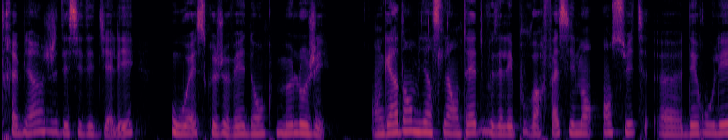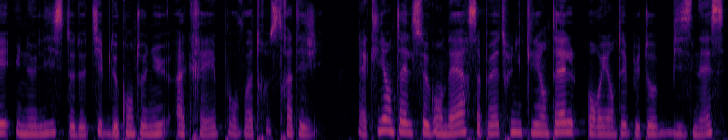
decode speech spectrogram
très bien, j'ai décidé d'y aller, où est-ce que je vais donc me loger? En gardant bien cela en tête, vous allez pouvoir facilement ensuite euh, dérouler une liste de types de contenus à créer pour votre stratégie. La clientèle secondaire, ça peut être une clientèle orientée plutôt business,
